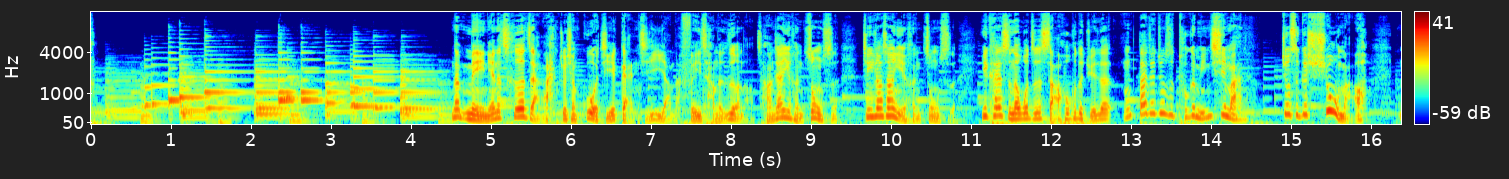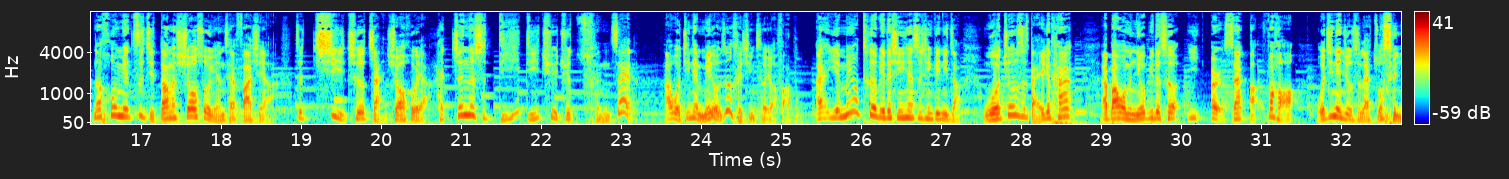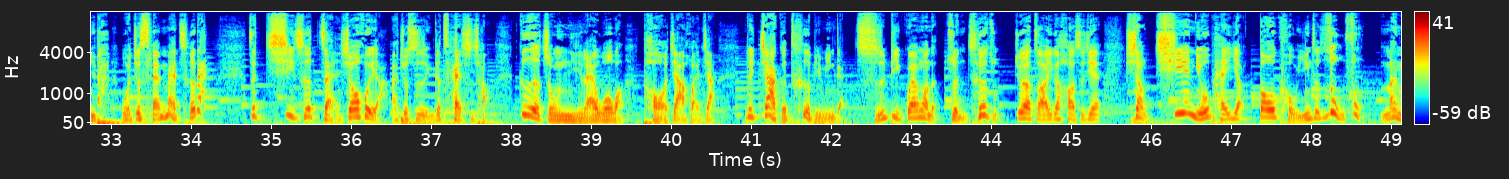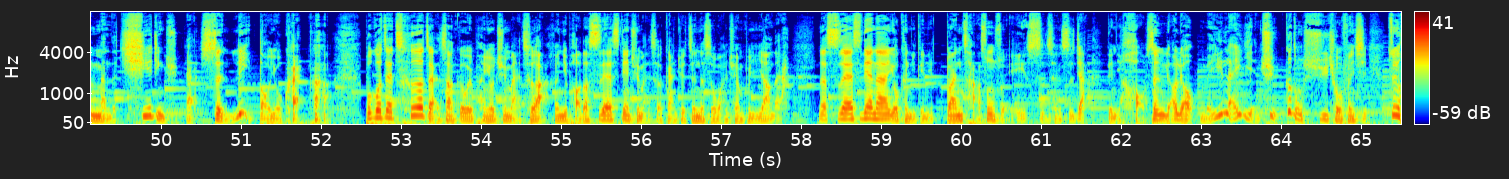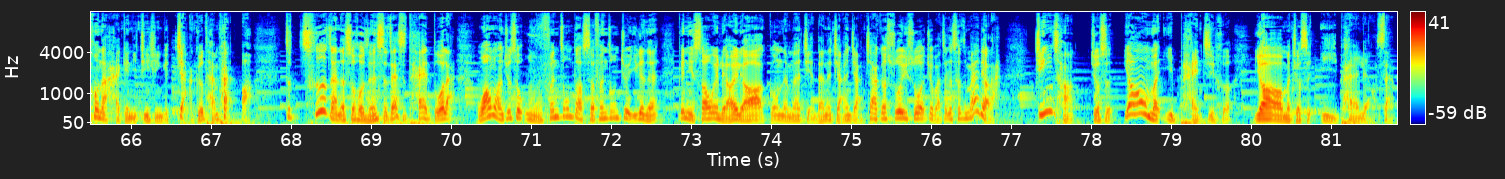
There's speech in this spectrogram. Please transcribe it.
那每年的车展啊，就像过节赶集一样的，非常的热闹，厂家也很重视，经销商也很重视。一开始呢，我只是傻乎乎的觉得，嗯，大家就是图个名气嘛，就是个秀嘛啊。那后面自己当了销售员才发现啊，这汽车展销会啊，还真的是的的确确存在的。而我今天没有任何新车要发布，哎，也没有特别的新鲜事情给你讲，我就是摆一个摊，啊，把我们牛逼的车一二三啊放好。我今天就是来做生意的，我就是来卖车的。这汽车展销会啊啊，就是一个菜市场，各种你来我往，讨价还价，对价格特别敏感、持币观望的准车主，就要找一个好时间，像切牛排一样，刀口迎着肉缝。慢慢的切进去，哎，省力倒又快，哈哈。不过在车展上，各位朋友去买车啊，和你跑到 4S 店去买车，感觉真的是完全不一样的呀。那 4S 店呢，有可能给你端茶送水，试乘试驾，跟你好生聊聊眉来眼去，各种需求分析，最后呢，还给你进行一个价格谈判啊。这车展的时候人实在是太多了，往往就是五分钟到十分钟就一个人跟你稍微聊一聊，功能呢简单的讲一讲，价格说一说就把这个车子卖掉了。经常就是要么一拍即合，要么就是一拍两散。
